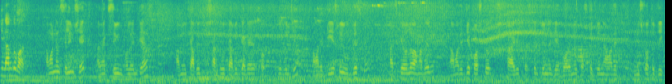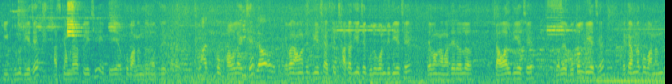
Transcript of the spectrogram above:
কি নাম তোমার? আমার নাম সেলিম শেখ আমি এক সিভিক ভলেন্টিয়ার আমি ট্রাফিক শান্তিপুর ট্রাফিক গার্ডের পক্ষ থেকে বলছি আমাদের ডিএসপির উদ্দেশ্যে। আজকে হলো আমাদের আমাদের যে কষ্ট, শারীরিক কষ্টের জন্য, যে গরমের কষ্টের জন্য আমাদের জিনিসপত্র যে কিটগুলো দিয়েছে, আজকে আমরা পেয়েছি, পেয়ে খুব আনন্দের মধ্যে কাটা খুব ভালো লাগছে। এবার আমাদের দিয়েছে, আজকে ছাতা দিয়েছে, গ্লুকন্ডি দিয়েছে, এবং আমাদের হলো চাওয়াল দিয়েছে, জলের বোতল দিয়েছে এটা আমরা খুব আনন্দ,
